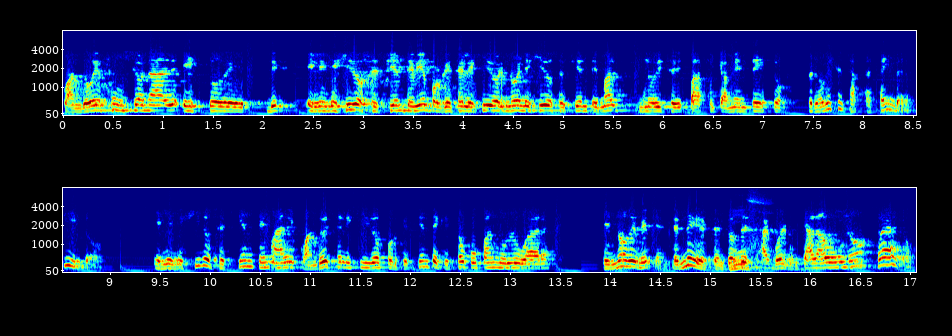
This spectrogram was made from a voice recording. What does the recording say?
cuando es funcional esto de, el elegido se siente bien porque es elegido, el no elegido se siente mal, uno dice básicamente esto, pero a veces hasta está invertido. El elegido se siente mal cuando es elegido porque siente que está ocupando un lugar que no debe entenderse. Entonces, ah, bueno, cada uno, claro,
